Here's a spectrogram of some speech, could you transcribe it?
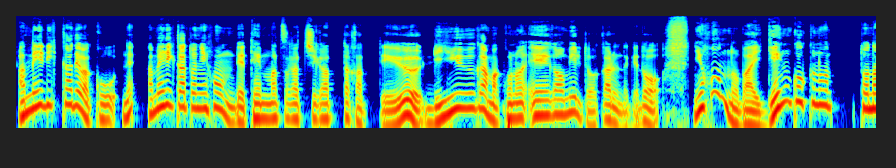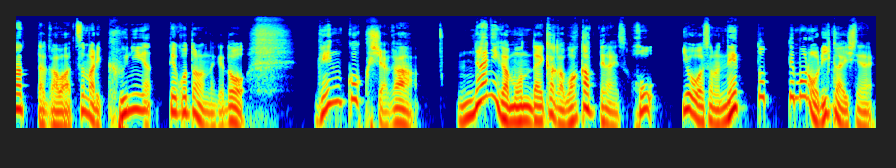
アメリカではこうね、アメリカと日本で顛末が違ったかっていう理由が、まあ、この映画を見るとわかるんだけど、日本の場合、原告のとなった側、つまり国ってことなんだけど、原告者が何が問題かが分かってないです。ほ、要はそのネットってものを理解してない。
